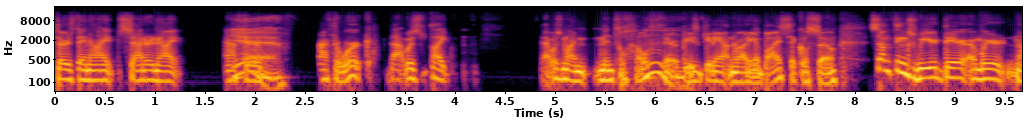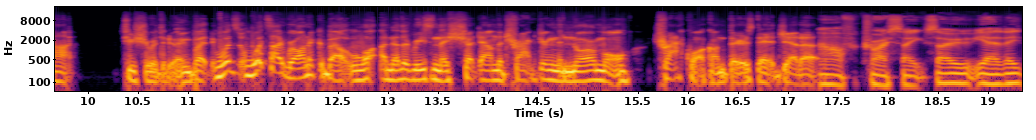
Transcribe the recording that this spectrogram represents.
Thursday night, Saturday night after yeah. after work. That was like that was my mental health Mm. therapy is getting out and riding a bicycle. So something's weird there, and we're not too sure what they're doing. But what's what's ironic about what another reason they shut down the track during the normal track walk on Thursday at Jeddah? Oh, for Christ's sake! So yeah, they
